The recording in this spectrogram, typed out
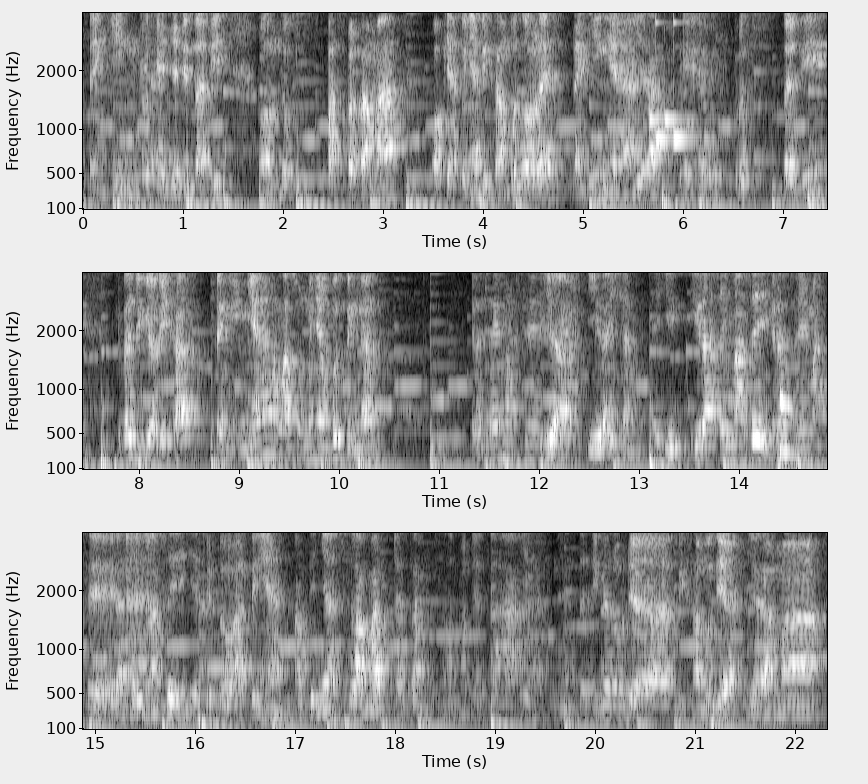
Thanking. Ya. Oke, jadi tadi untuk pas pertama oke akunya disambut oleh thanking ya. Iya, betul sekali. Terus tadi kita juga lihat thankingnya langsung menyambut dengan irasaimase. Ya, iraisam eh, irasaimase. Irasaimase. Irasaimase ya. Nah, itu artinya Artinya selamat datang. selamat datang. Iya. Nah, tadi kan udah disambut ya, Iya. sama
